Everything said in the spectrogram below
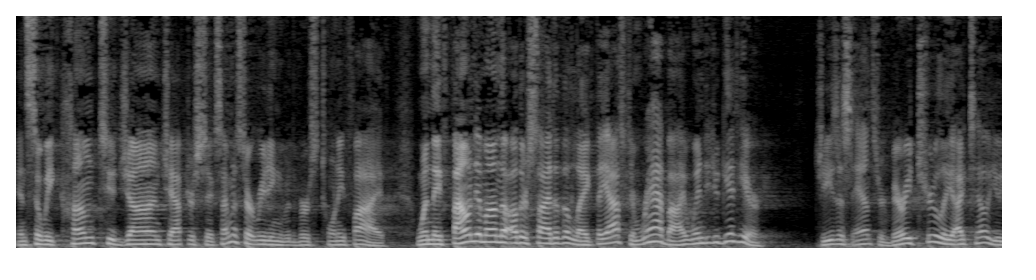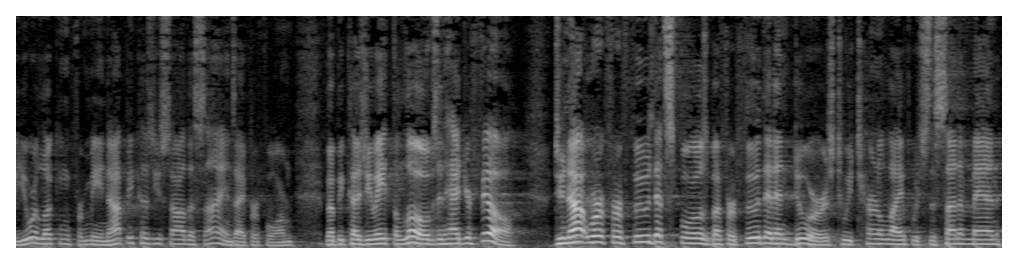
And so we come to John chapter 6. I'm going to start reading with verse 25. When they found him on the other side of the lake, they asked him, Rabbi, when did you get here? Jesus answered, Very truly, I tell you, you are looking for me, not because you saw the signs I performed, but because you ate the loaves and had your fill. Do not work for food that spoils, but for food that endures to eternal life, which the Son of Man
